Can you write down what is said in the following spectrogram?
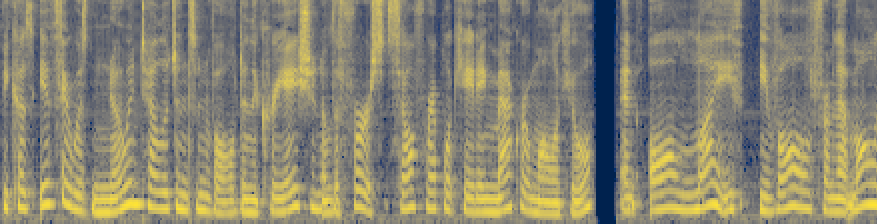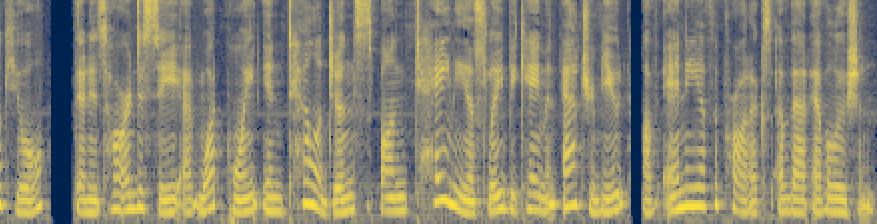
Because if there was no intelligence involved in the creation of the first self replicating macromolecule, and all life evolved from that molecule, then it's hard to see at what point intelligence spontaneously became an attribute of any of the products of that evolution.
